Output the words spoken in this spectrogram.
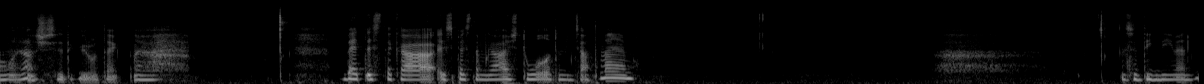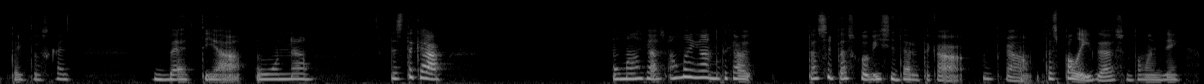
oh, jā, šis ir tik grūti. Uh. Bet es tā kā, es pēc tam gāju stūlot un viņas atvēmu. Tas ir tik dīvaini teikt to skaļi. Bet, jā, un uh, tas tā kā, un man likās, oh my god, nu kā, tas ir tas, ko visi dara, kā, nu kā tas palīdzēs un tam līdzīgi.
